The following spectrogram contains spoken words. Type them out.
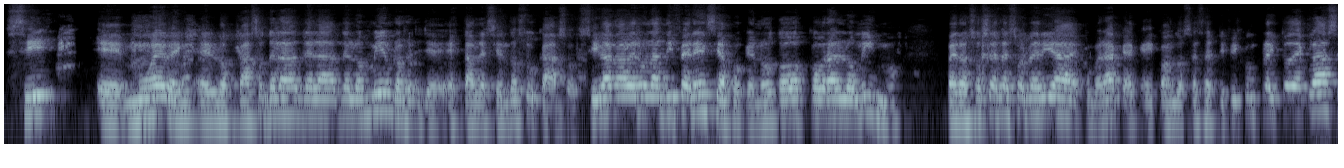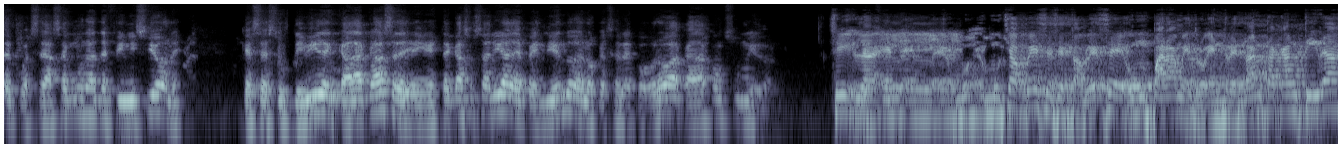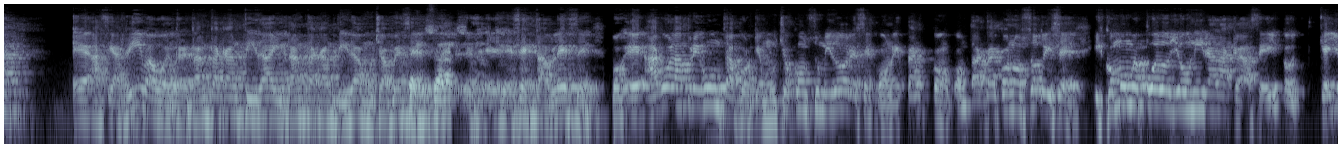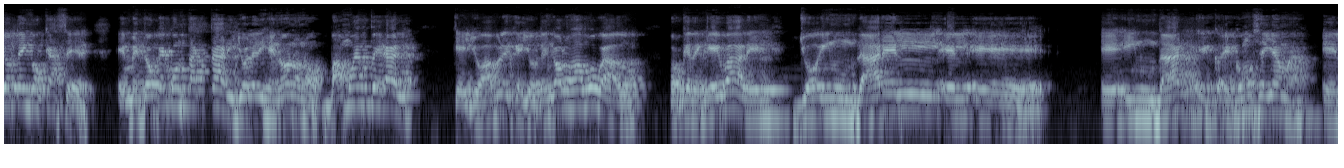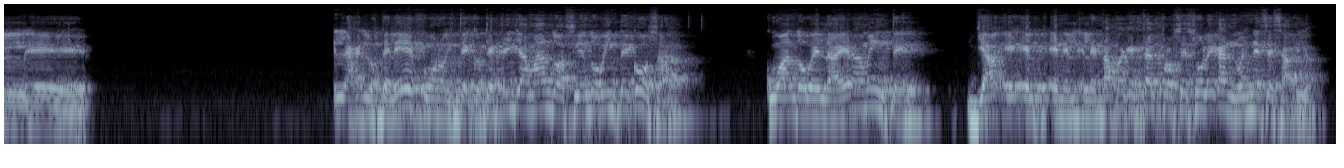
sí eh, mueven en los casos de, la, de, la, de, los miembros eh, estableciendo su caso. Sí van a haber unas diferencias porque no todos cobran lo mismo, pero eso se resolvería, ¿verdad? Que, cuando se certifica un pleito de clase, pues se hacen unas definiciones que se subdividen cada clase, en este caso sería dependiendo de lo que se le cobró a cada consumidor. Sí, muchas veces se establece un parámetro entre tanta cantidad eh, hacia arriba o entre tanta cantidad y tanta cantidad, muchas veces se, se, establece. Porque eh, hago la pregunta porque muchos consumidores se conectan, con, contactan con nosotros y dicen, ¿y cómo me puedo yo unir a la clase? ¿Qué yo tengo que hacer? Eh, me tengo que contactar y yo le dije, no, no, no, vamos a esperar que yo hable, que yo tenga a los abogados, porque de qué vale yo inundar el, el eh, eh, inundar, eh, ¿cómo se llama? El la, los teléfonos y te, que usted estén llamando haciendo 20 cosas, cuando verdaderamente ya el, en, el, en, la etapa que está el proceso legal no es necesario.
